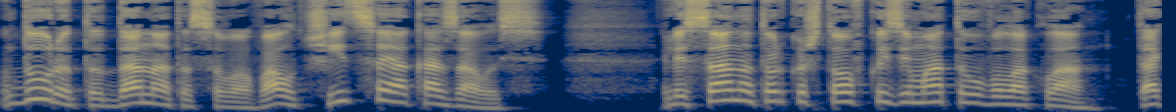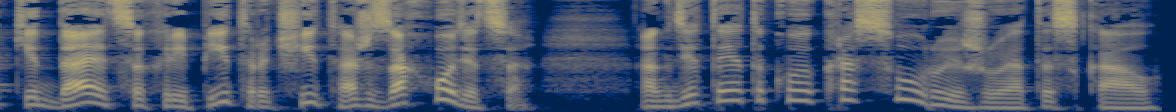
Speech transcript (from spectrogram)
Дура-то Донатосова волчицей оказалась. Лисана только что в казематы уволокла. Так кидается, хрипит, рычит, аж заходится. А где ты я такую красу рыжую отыскал?»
